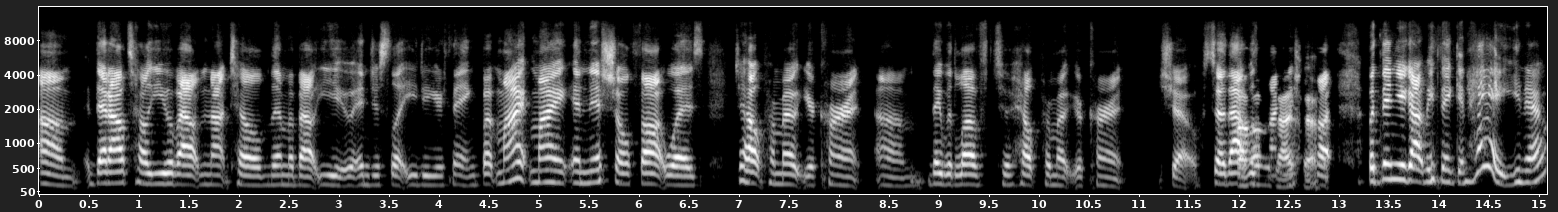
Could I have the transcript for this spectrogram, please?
um, that I'll tell you about and not tell them about you and just let you do your thing. But my my initial thought was to help promote your current. Um, they would love to help promote your current show. So that was oh, my gotcha. initial thought. But then you got me thinking, hey, you know.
